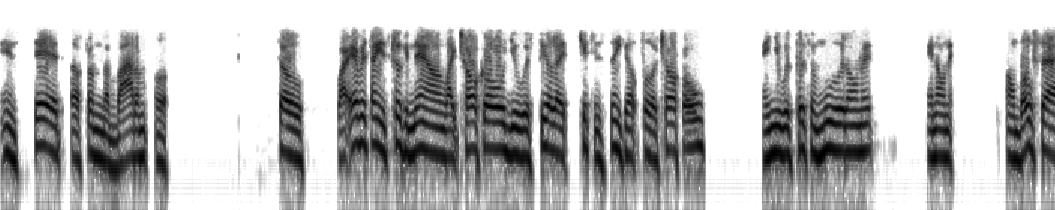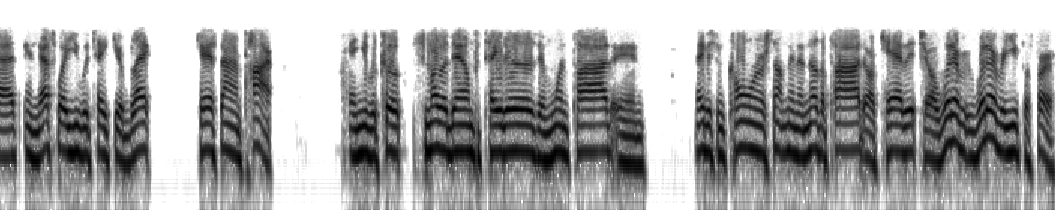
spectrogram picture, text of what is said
instead of from the bottom up. So while everything's cooking down like charcoal, you would fill that kitchen sink up full of charcoal, and you would put some wood on it, and on it on both sides, and that's where you would take your black cast iron pot, and you would cook smothered down potatoes in one pot, and maybe some corn or something in another pot, or cabbage, or whatever whatever you prefer.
